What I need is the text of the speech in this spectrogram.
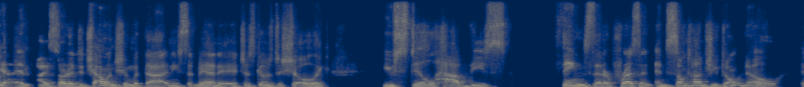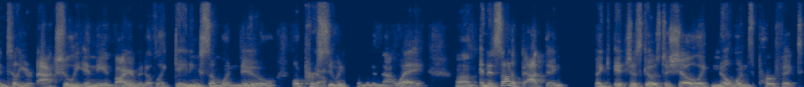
yeah. And I started to challenge him with that. And he said, man, it, it just goes to show like you still have these things that are present. And sometimes you don't know until you're actually in the environment of like dating someone new or pursuing yeah. someone in that way. Um, and it's not a bad thing. Like it just goes to show like no one's perfect.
